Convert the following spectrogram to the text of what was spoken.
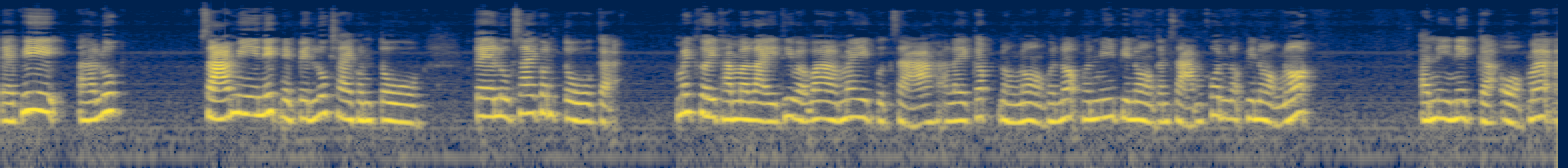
แต่พี่ลูกสามีนิกเนี่ยเป็นลูกชายคนโต แต่ลูกชายคนโตกะไม่เคยทำอะไรที่แบบว่าไม่ปรึกษาอะไรกับน้องๆเพิ่นเนาะเพิ่นมีพี่น้องกันสามคนเนาะพี่น้องเนาะ อันนี้นิกกะออกมาอ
